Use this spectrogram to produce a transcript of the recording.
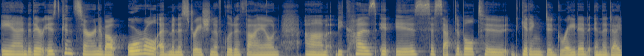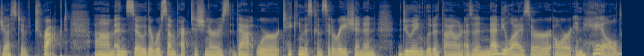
and there is concern about oral administration of glutathione um, because it is susceptible to getting degraded in the digestive tract. Um, and so there were some practitioners that were taking this consideration and doing glutathione as a nebulizer or inhaled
